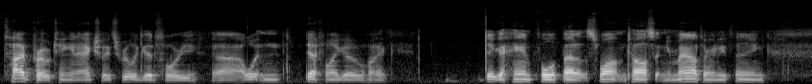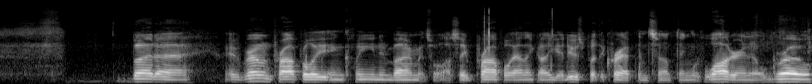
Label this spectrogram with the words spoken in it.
It's high protein, and actually, it's really good for you. Uh, I wouldn't definitely go like dig a handful up out of the swamp and toss it in your mouth or anything. But uh, if grown properly in clean environments, well, I say properly, I think all you gotta do is put the crap in something with water and it'll grow.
